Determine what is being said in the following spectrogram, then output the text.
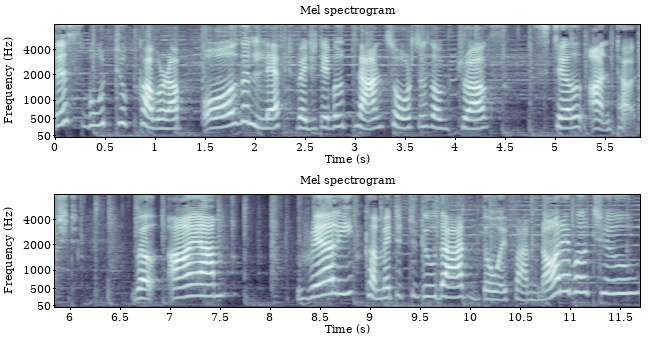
this mood to cover up all the left vegetable plant sources of drugs still untouched. Well, I am really committed to do that, though if I'm not able to,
